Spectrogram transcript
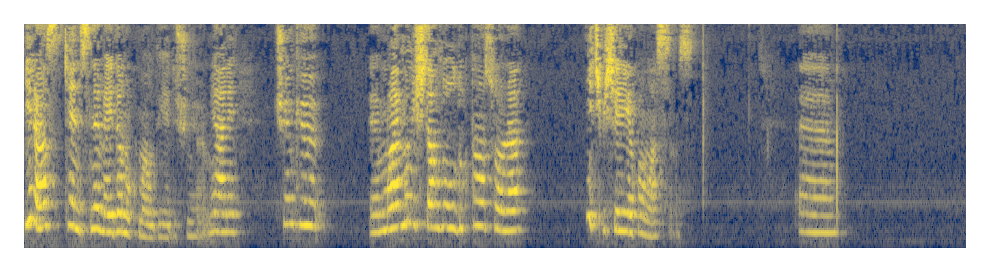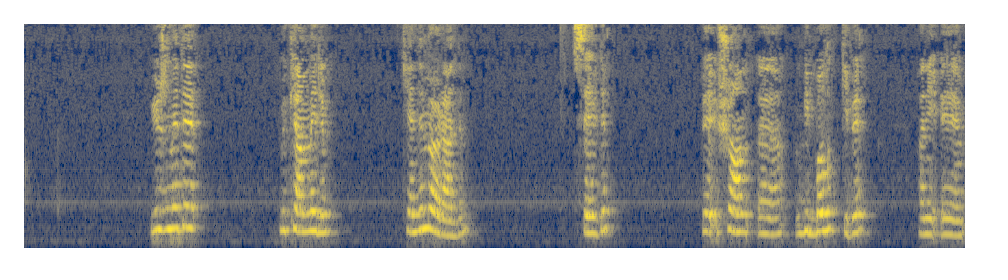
Biraz kendisine meydan okumalı diye düşünüyorum. Yani çünkü e, maymun iştahlı olduktan sonra hiçbir şey yapamazsınız. E, yüzmede mükemmelim. Kendimi öğrendim. Sevdim. Ve şu an e, bir balık gibi hani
